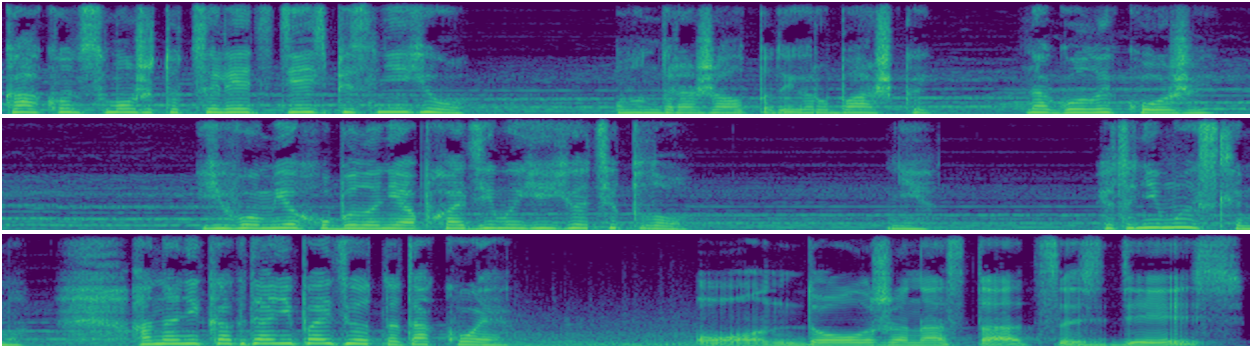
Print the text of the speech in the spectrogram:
Как он сможет уцелеть здесь без нее? Он дрожал под ее рубашкой, на голой коже. Его меху было необходимо ее тепло. Нет, это немыслимо. Она никогда не пойдет на такое. «Он должен остаться здесь,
